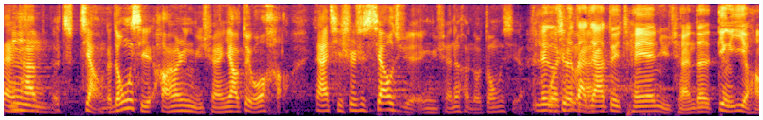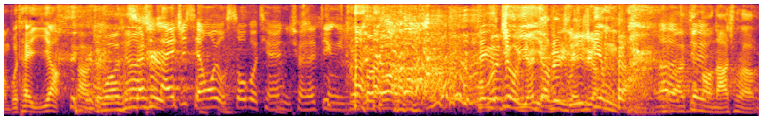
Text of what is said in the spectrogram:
但是她嗯讲的东西好像是女权要对我好，大家其实是消解女权的很多东西的。这个是大家对田园女权的定义好像不太一样，啊，对我现在但是来之前我有搜过田园女权的定义，这个只有原教旨主定义也是人定的。呃把，电脑拿出来了。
